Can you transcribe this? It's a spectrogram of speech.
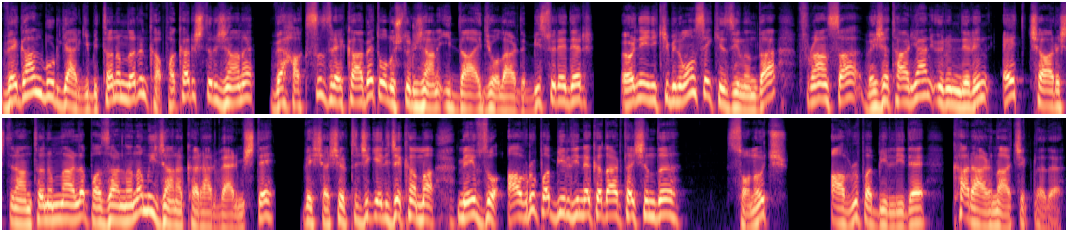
vegan burger gibi tanımların kafa karıştıracağını ve haksız rekabet oluşturacağını iddia ediyorlardı bir süredir. Örneğin 2018 yılında Fransa, vejetaryen ürünlerin et çağrıştıran tanımlarla pazarlanamayacağına karar vermişti ve şaşırtıcı gelecek ama mevzu Avrupa Birliği'ne kadar taşındı. Sonuç, Avrupa Birliği de kararını açıkladı.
